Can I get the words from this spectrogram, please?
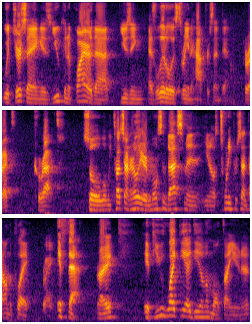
what you're saying is you can acquire that using as little as three and a half percent down, correct? Correct. So what we touched on earlier, most investment, you know, is twenty percent down the play, Right. if that, right? If you like the idea of a multi-unit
